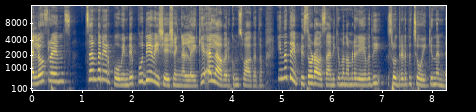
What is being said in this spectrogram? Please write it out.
ഹലോ ഫ്രണ്ട്സ് ചെമ്പനീർ പൂവിന്റെ പുതിയ വിശേഷങ്ങളിലേക്ക് എല്ലാവർക്കും സ്വാഗതം. ഇന്നത്തെ എപ്പിസോഡ് അവസാനിക്കുമ്പോൾ നമ്മുടെ രേവതി ശ്രുതിയുടെ അടുത്ത് ചോദിക്കുന്നുണ്ട്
